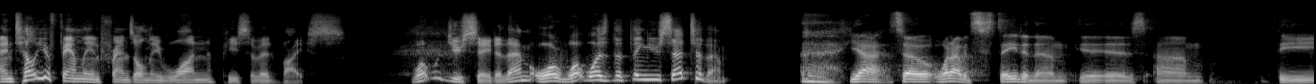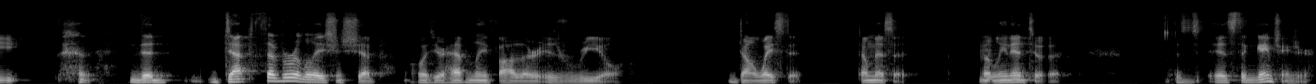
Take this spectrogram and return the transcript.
and tell your family and friends only one piece of advice. What would you say to them, or what was the thing you said to them? yeah. So what I would say to them is um, the the depth of a relationship with your heavenly Father is real. Don't waste it. Don't miss it. But Mm. lean into it. It's, it's the game changer.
